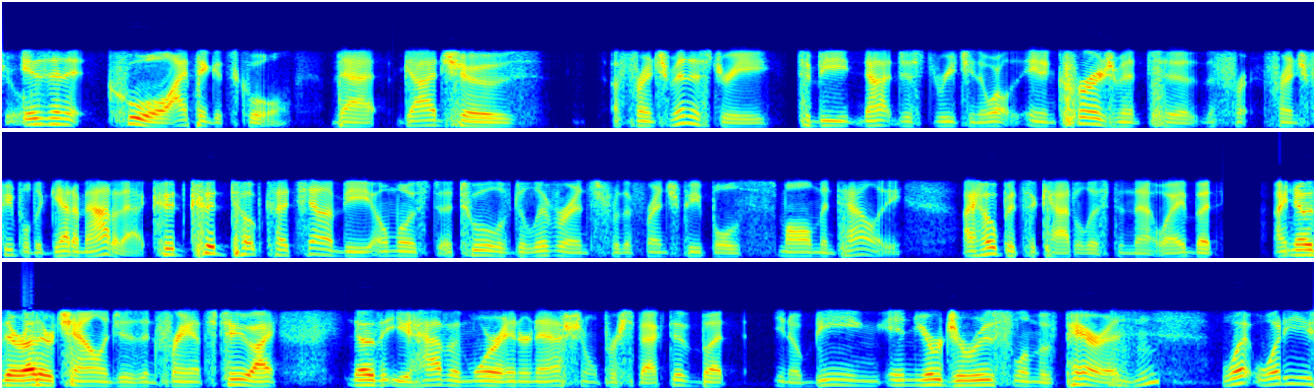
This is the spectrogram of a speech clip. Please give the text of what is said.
sure. Isn't it cool? I think it's cool that God chose a French ministry to be not just reaching the world, an encouragement to the Fr- French people to get them out of that. Could could Top Chrétien be almost a tool of deliverance for the French people's small mentality? I hope it's a catalyst in that way, but I know there are other challenges in France too. I know that you have a more international perspective, but you know, being in your Jerusalem of Paris, mm-hmm. what what do you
